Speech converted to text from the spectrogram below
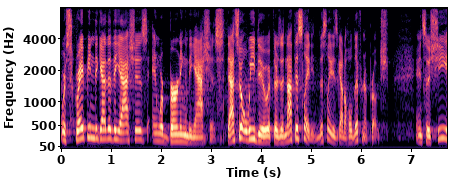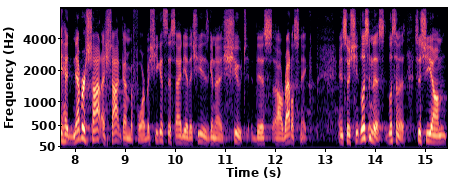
we're scraping together the ashes and we're burning the ashes. That's what we do if there's not this lady. This lady's got a whole different approach. And so she had never shot a shotgun before, but she gets this idea that she is going to shoot this uh, rattlesnake. And so she, listen to this, listen to this. So she um,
